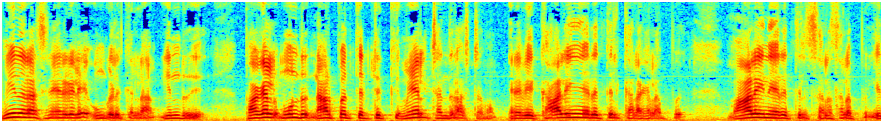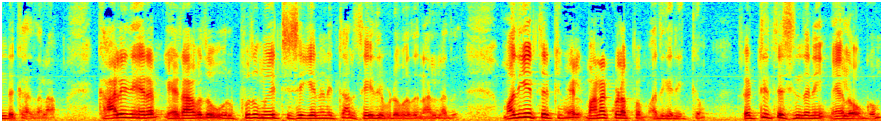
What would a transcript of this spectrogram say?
மீனராசினியர்களே உங்களுக்கெல்லாம் இன்று பகல் மூன்று நாற்பத்தெட்டுக்கு மேல் சந்திராஷ்டமம். எனவே காலை நேரத்தில் கலகலப்பு. மாலை நேரத்தில் சலசலப்பு என்று கருதலாம். காலை நேரம் ஏதாவது ஒரு புது முயற்சி செய்ய நினைத்தால் செய்து விடுவது நல்லது. மதியத்திற்கு மேல் மனக்குழப்பம் அதிகரிக்கும். ரெட்டித்த சிந்தனை மேலோகும்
